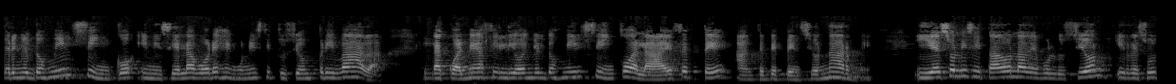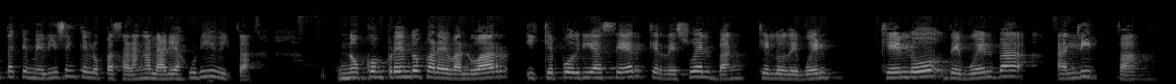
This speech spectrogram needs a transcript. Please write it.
Pero en el 2005 inicié labores en una institución privada, la cual me afilió en el 2005 a la AFP antes de pensionarme. Y he solicitado la devolución y resulta que me dicen que lo pasarán al área jurídica. No comprendo para evaluar y qué podría ser que resuelvan que lo devuelvan que lo devuelva al IPA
